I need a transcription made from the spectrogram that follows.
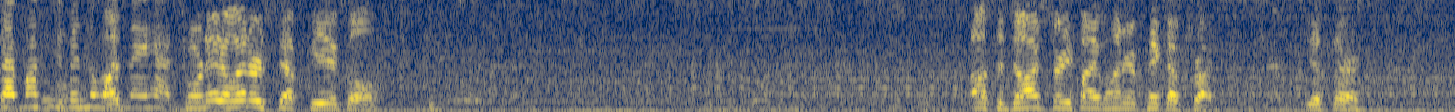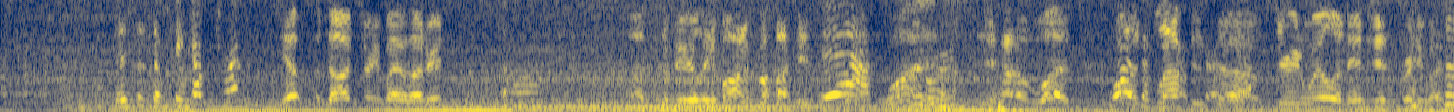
That must have been the one A they had. Tornado intercept vehicle. Oh, it's a Dodge 3500 pickup truck. Yes, sir. This is a pickup truck. Yep, a Dodge 3500. Uh, severely modified. Yeah. It Was. Yeah, it was. Was All that's left is the yeah. steering wheel and engine, pretty much.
